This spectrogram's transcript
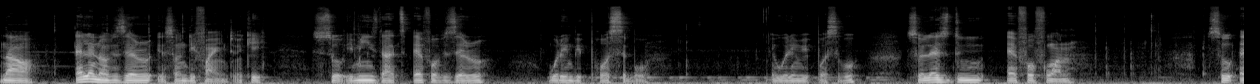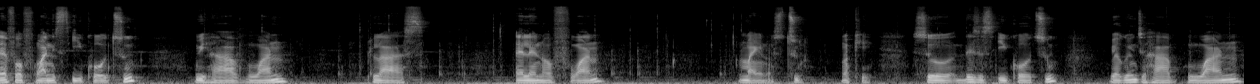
now ln of 0 is undefined okay? So it means that f of 0 wouldn't be possible. It wouldn't be possible. So let's do f of 1 so f of 1 is equal to, we have 1 plus ln of 1 minus 2. Okay, so this is equal to, we are going to have 1,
